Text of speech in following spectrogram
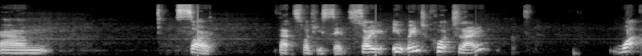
Um, so that's what he said. So it went to court today. What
